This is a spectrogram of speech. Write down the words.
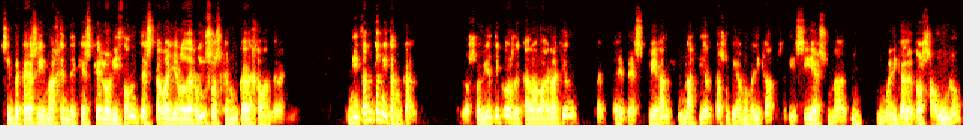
siempre da esa imagen de que es que el horizonte estaba lleno de rusos que nunca dejaban de venir. Ni tanto ni tan calmo. Los soviéticos de cara a Bagration eh, despliegan una cierta superioridad numérica, es decir, sí es una numérica de 2 a 1,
